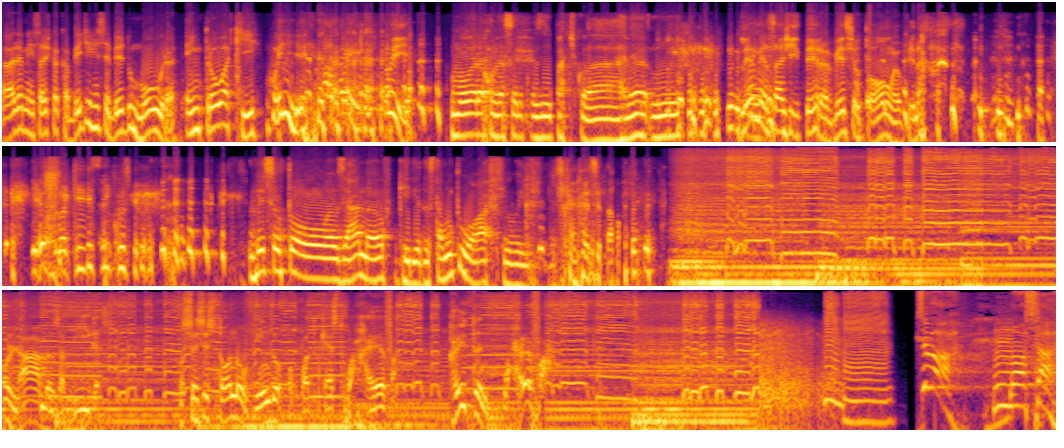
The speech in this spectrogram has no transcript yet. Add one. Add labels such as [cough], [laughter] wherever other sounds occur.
Olha a mensagem que eu acabei de receber do Moura. Entrou aqui. Ui. Ui. Moura conversando com você em particular, né? Hum. Lê a mensagem inteira, vê se eu tô on, é o final. Entrou aqui sem cuspir. Vê se eu tô on. Eu dizer, ah, não, querido, você tá muito off hoje. [laughs] Você tá on. Olá, meus amigas. Vocês estão ouvindo o podcast Waheva. Ritten Waheva. Nossa,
